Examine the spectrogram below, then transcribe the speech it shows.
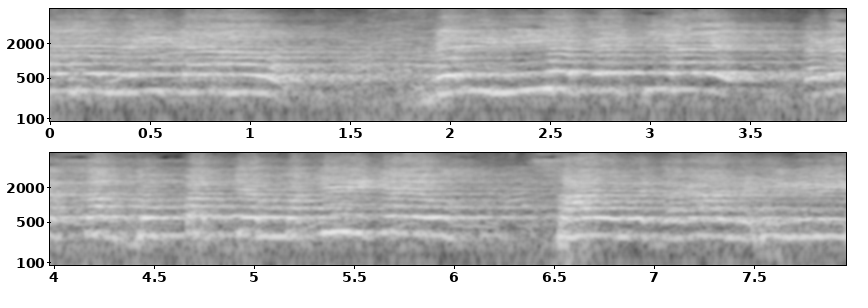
के लिए नहीं कह रहा हूँ मेरी नीयत एक ही कि अगर सब गुंबद के मकी के उस साय में जगह नहीं मिली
